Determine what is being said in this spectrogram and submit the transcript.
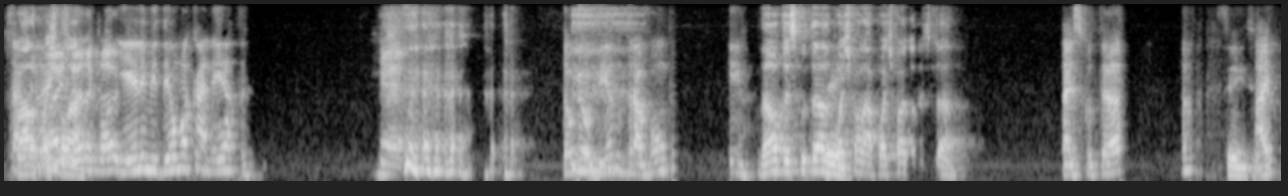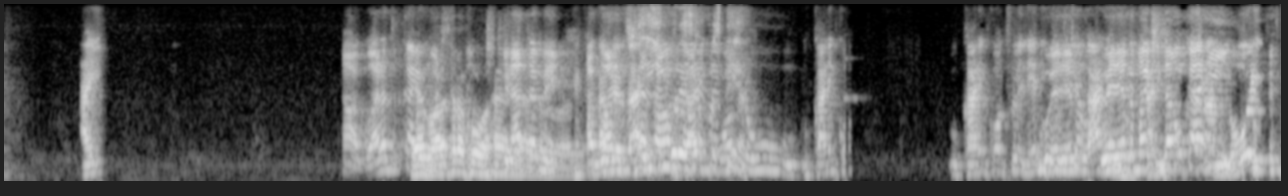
Fala, pode falar. E ele me deu uma caneta. É. Estão me ouvindo? Travou um pouquinho. Não, tô escutando, sim. pode falar, pode falar que eu tô escutando. Tá escutando? Sim, sim. Aí, aí... Ah, agora tu caiu. É, agora travou. Tirar é, também. Agora, Na verdade, tá, por exemplo, assim, o, o cara encontra o cara encontra o Heleno o Heleno, lugar, o Heleno né? vai te dar um carinho. Noite.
